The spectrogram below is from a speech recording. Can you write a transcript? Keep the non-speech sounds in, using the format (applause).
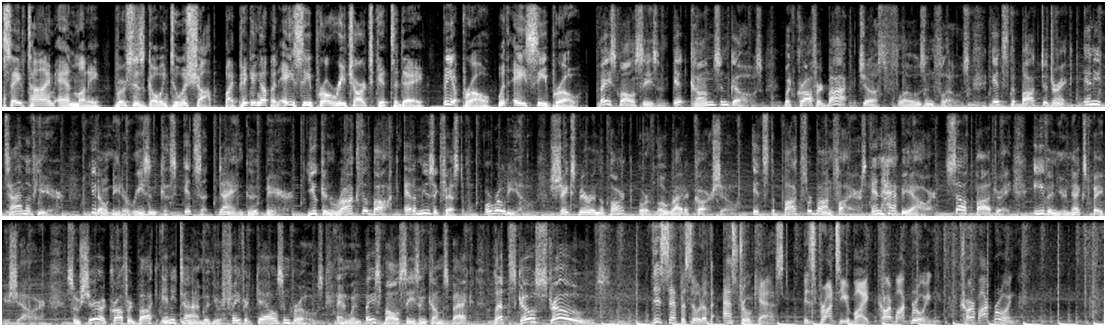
Save time and money versus going to a shop by picking up an AC Pro Recharge Kit today. Be a pro with AC Pro. Baseball season, it comes and goes, but Crawford Bock just flows and flows. It's the Bock to drink any time of year. You don't need a reason because it's a dang good beer. You can rock the Bock at a music festival or rodeo, Shakespeare in the Park, or lowrider car show. It's the Bock for bonfires and happy hour, South Padre, even your next baby shower. So share a Crawford Bock anytime with your favorite gals and bros. And when baseball season comes back, let's go Stros! This episode of Astrocast is brought to you by Karbach Brewing. Karbach Brewing.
